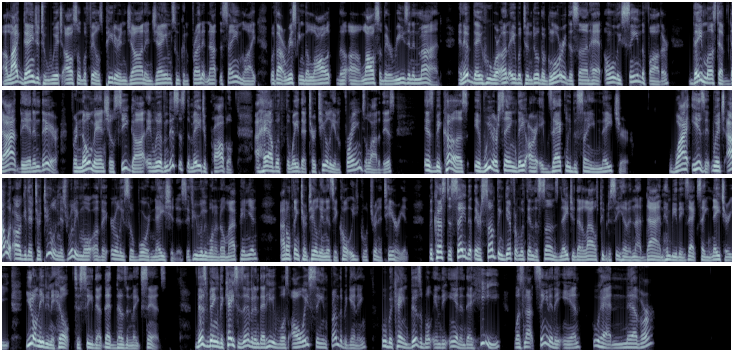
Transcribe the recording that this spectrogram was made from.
A like danger to which also befalls Peter and John and James, who confronted not the same light without risking the the uh, loss of their reason and mind. And if they who were unable to endure the glory of the Son had only seen the Father, they must have died then and there. For no man shall see God and live. And this is the major problem I have with the way that Tertullian frames a lot of this, is because if we are saying they are exactly the same nature, why is it? Which I would argue that Tertullian is really more of the early subordinationist. If you really want to know my opinion, I don't think Tertullian is a co equal Trinitarian. Because to say that there's something different within the son's nature that allows people to see him and not die and him be the exact same nature, you don't need any help to see that that doesn't make sense. This being the case is evident that he was always seen from the beginning, who became visible in the end, and that he was not seen in the end, who had never,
